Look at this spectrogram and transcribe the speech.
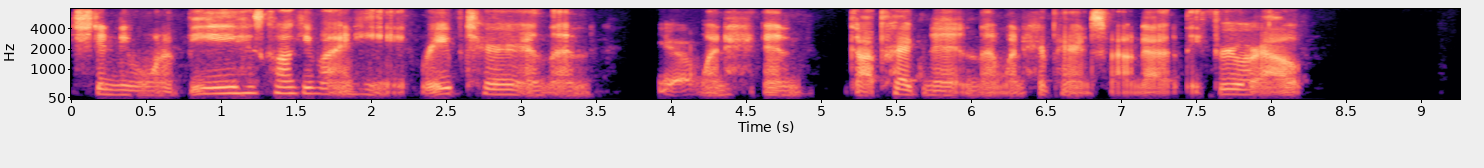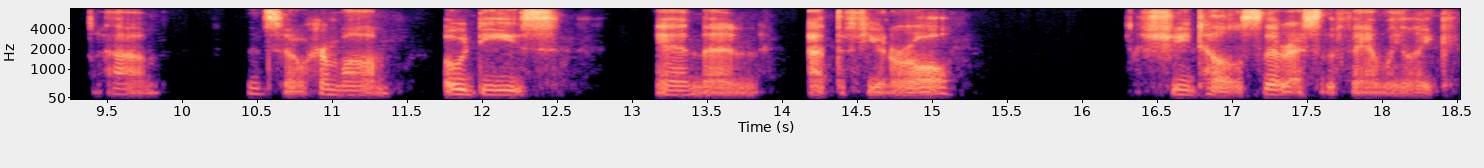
she didn't even want to be his concubine. He raped her and then yeah. when and got pregnant and then when her parents found out they threw her out um, and so her mom ODs and then at the funeral she tells the rest of the family like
